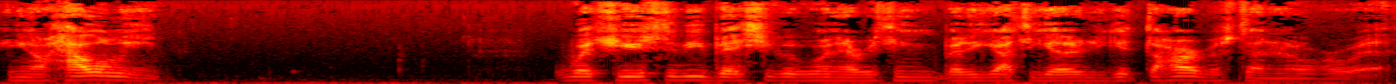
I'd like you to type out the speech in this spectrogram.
you know, Halloween, which used to be basically when everything everybody got together to get the harvest done and over with.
